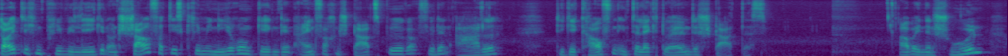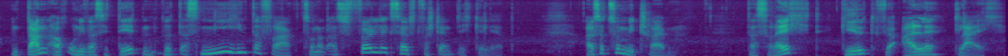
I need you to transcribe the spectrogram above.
deutlichen Privilegien und scharfer Diskriminierung gegen den einfachen Staatsbürger für den Adel, die gekauften Intellektuellen des Staates. Aber in den Schulen und dann auch Universitäten wird das nie hinterfragt, sondern als völlig selbstverständlich gelehrt. Also zum Mitschreiben. Das Recht gilt für alle gleich.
